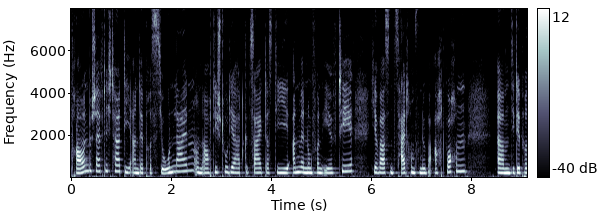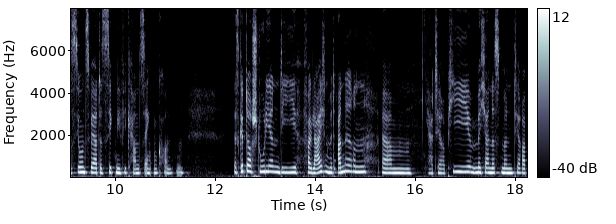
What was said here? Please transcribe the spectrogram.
Frauen beschäftigt hat, die an Depressionen leiden. Und auch die Studie hat gezeigt, dass die Anwendung von EFT, hier war es ein Zeitraum von über acht Wochen, ähm, die Depressionswerte signifikant senken konnten. Es gibt auch Studien, die vergleichen mit anderen ähm, ja, Therapiemechanismen, thera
